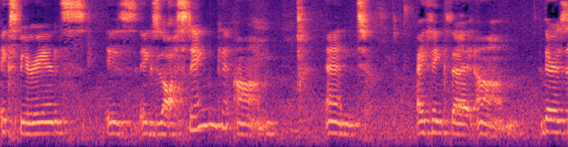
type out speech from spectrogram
experience is exhausting um, and i think that um, there's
